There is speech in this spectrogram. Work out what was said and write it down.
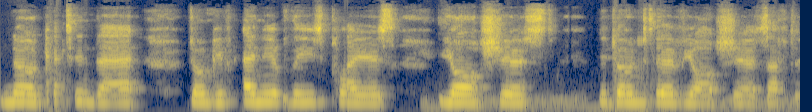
"No, get in there. Don't give any of these players your shirts. They don't deserve your shirts after."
